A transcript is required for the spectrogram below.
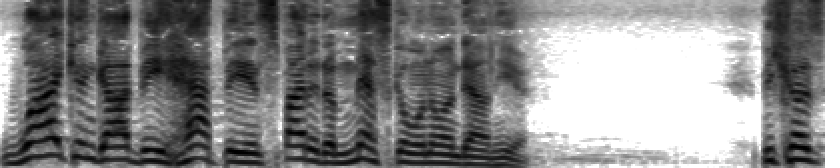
Why can God be happy in spite of the mess going on down here? Because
